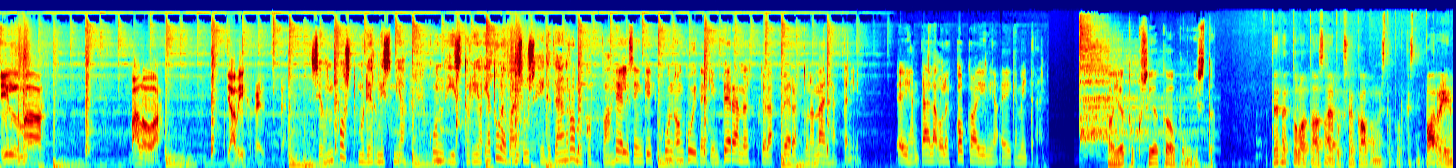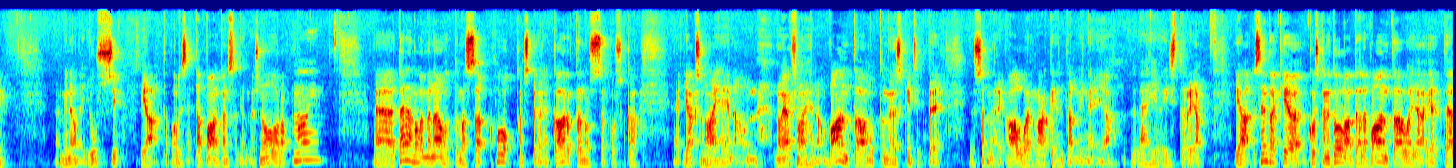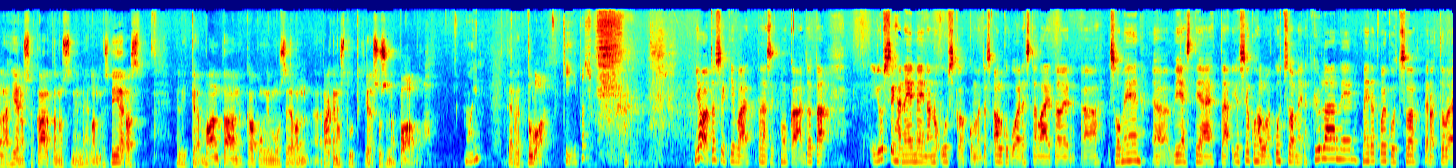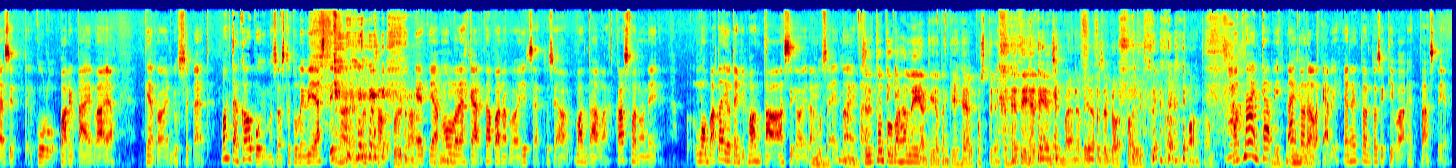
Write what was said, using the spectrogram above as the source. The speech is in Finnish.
Ilmaa, valoa ja vihreyttä. Se on postmodernismia, kun historia ja tulevaisuus heitetään romukoppaan. Helsinki, kun on kuitenkin perämöttölä verrattuna Manhattaniin. Eihän täällä ole kokaiinia eikä mitään. Ajatuksia kaupungista. Tervetuloa taas Ajatuksia kaupungista podcastin pariin. Minä olen Jussi ja tavallisen tapaan kanssani on myös Noora. Moi. Tänään olemme nauhoittamassa Håkanspölen kartanossa, koska jakson aiheena on, no jakson aiheena on Vantaa, mutta myöskin sitten jossain määrin aluerakentaminen ja lähiöhistoria. Ja sen takia, koska nyt ollaan täällä Vantaalla ja, ja täällä hienossa kartanossa, niin meillä on myös vieras, eli Vantaan kaupunginmuseon rakennustutkija Susanna Paavola. Moi. Tervetuloa. Kiitos. Joo, tosi kiva, että pääsit mukaan. Tota, Jussihan ei meinannut uskoa, kun mä tuossa alkuvuodesta laitoin äh, someen äh, viestiä, että jos joku haluaa kutsua meidät kylään, niin meidät voi kutsua. Tervetuloa ja sitten kuuluu pari päivää ja kerroin Jussille, että Vantaan kaupunginmuseosta tuli viesti. Näin, Et, ja mm. mulla on ehkä tapana, kun olen itse tosiaan Vantaalla kasvanut, niin lobata jotenkin Vantaa asioita mm. usein. Tai, mm. Se tuntuu jotenkin. vähän liiankin jotenkin helposti, että heti, heti ensimmäinen vieras, joka ottaa yhteyttä Vantaalle. Mutta näin kävi, näin mm. todella kävi. Ja nyt on tosi kiva, että päästiin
